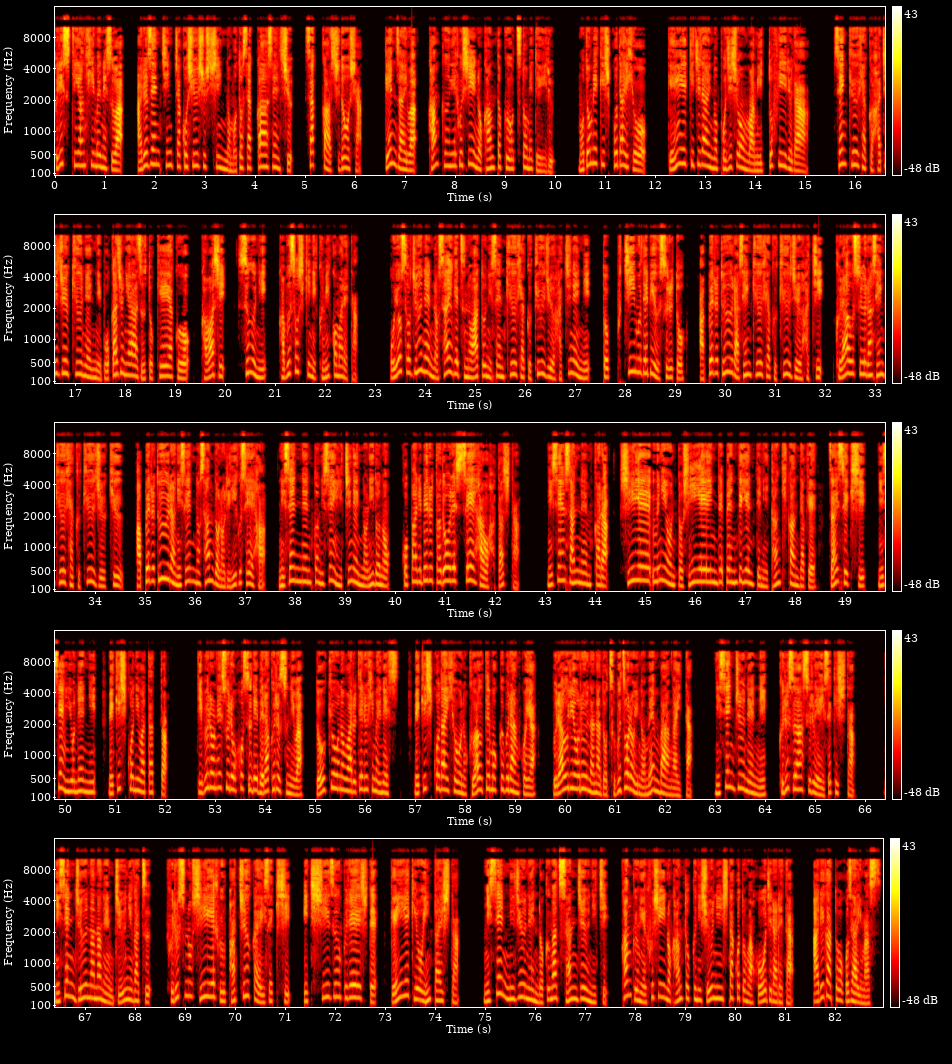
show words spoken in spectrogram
クリスティアン・ヒメネスは、アルゼンチンチャコ州出身の元サッカー選手、サッカー指導者。現在は、カンクン FC の監督を務めている。元メキシコ代表。現役時代のポジションはミッドフィールダー。1989年にボカジュニアーズと契約を交わし、すぐに下部組織に組み込まれた。およそ10年の歳月の後に1998年にトップチームデビューすると、アペルトゥーラ1998、クラウスーラ1999、アペルトゥーラ2000の3度のリーグ制覇、2000年と2001年の2度のコパリベルタドーレス制覇を果たした。2003年から CA ウニオンと CA インデペンディエンテに短期間だけ在籍し、2004年にメキシコに渡った。ティブロネスロホスでベラクルスには同郷のワルテル・ヒメネス、メキシコ代表のクアウテモク・ブランコやブラウリオ・ルーナなど粒揃いのメンバーがいた。2010年にクルスアースルへ移籍した。2017年12月、古巣の CF パチューカへ移籍し、1シーズンプレーして現役を引退した。2020年6月30日、カンクン FC の監督に就任したことが報じられた。ありがとうございます。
